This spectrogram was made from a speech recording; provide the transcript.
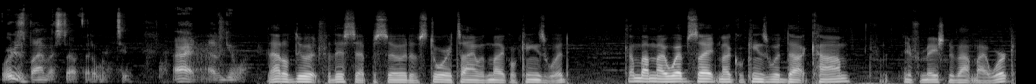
Or just buy my stuff, that'll work too. Alright, have a good one. That'll do it for this episode of Storytime with Michael Kingswood. Come by my website, michaelkingswood.com, for information about my work.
